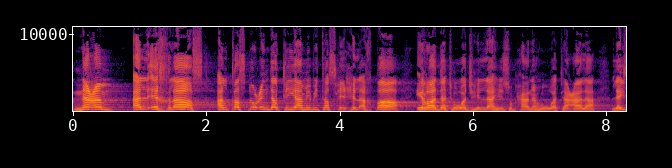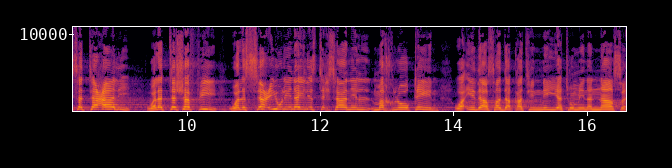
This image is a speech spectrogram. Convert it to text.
نعم الإخلاص القصد عند القيام بتصحيح الأخطاء إرادة وجه الله سبحانه وتعالى. ليس التعالي ولا التشفي ولا السعي لنيل استحسان المخلوقين. وإذا صدقت النية من الناصح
